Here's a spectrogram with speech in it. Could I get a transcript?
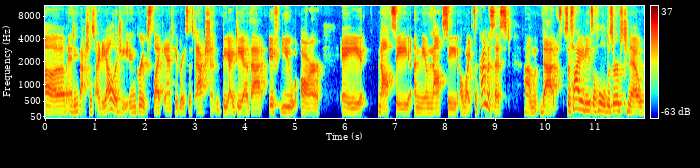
of anti fascist ideology in groups like Anti Racist Action. The idea that if you are a Nazi, a neo Nazi, a white supremacist, um, that society as a whole deserves to know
